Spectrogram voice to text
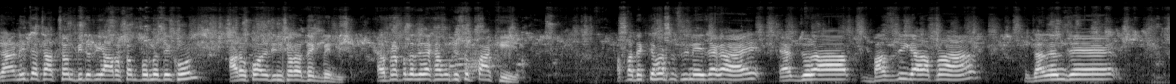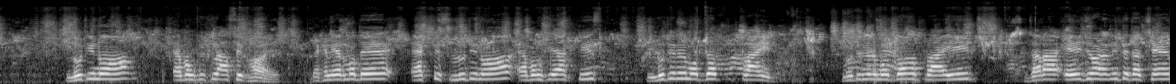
যারা নিতে চাচ্ছেন ভিডিওটি আরও সম্পূর্ণ দেখুন আরও কোয়ালিটি ইনশাল্লাহ দেখবেন। তারপর আপনাদের দেখাবো কিছু পাখি। আপনারা দেখতে পাচ্ছেন এই জায়গায় এক জোড়া বাজরিগা আপনারা জানেন যে লুটিনো এবং কি ক্লাসিক হয়। দেখেন এর মধ্যে এক পিস লুটিনো এবং কি এক পিস লুটিনের মধ্যে প্লাইট লুটিনের মধ্যে প্রাইট যারা এই জোড়া নিতে চাচ্ছেন,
